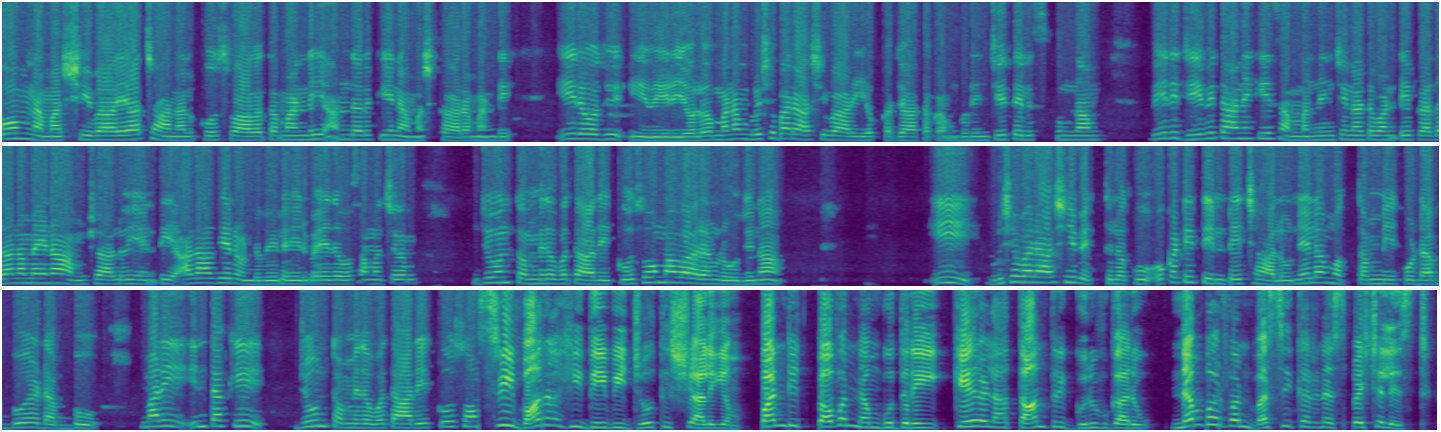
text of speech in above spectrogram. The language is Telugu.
ఓం నమ శివాయ ఛానల్కు స్వాగతం అండి అందరికీ నమస్కారం అండి ఈ రోజు ఈ వీడియోలో మనం వృషభ రాశి వారి యొక్క జాతకం గురించి తెలుసుకుందాం. వీరి జీవితానికి సంబంధించినటువంటి ప్రధానమైన అంశాలు ఏంటి? అలాగే రెండు వేల ఇరవై ఐదవ సంవత్సరం జూన్ తొమ్మిదవ తారీఖు సోమవారం రోజున ఈ వృషభ రాశి వ్యక్తులకు ఒకటి తింటే చాలు. నెల మొత్తం మీకు డబ్బు డబ్బు. మరి ఇంతకీ జూన్ తొమ్మిదవ తారీఖు శ్రీ వారాహిదేవి జ్యోతిష్యాలయం పండిత్ పవన్ నంబుదరి కేరళ తాంత్రిక్ గురువు గారు నంబర్ వన్ వసీకరణ స్పెషలిస్ట్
